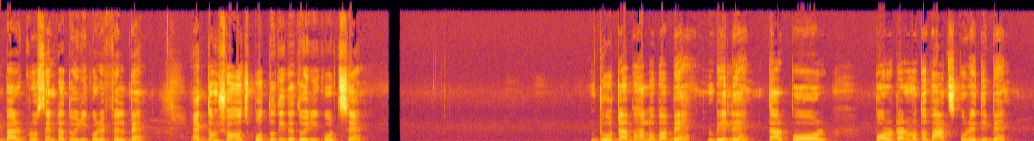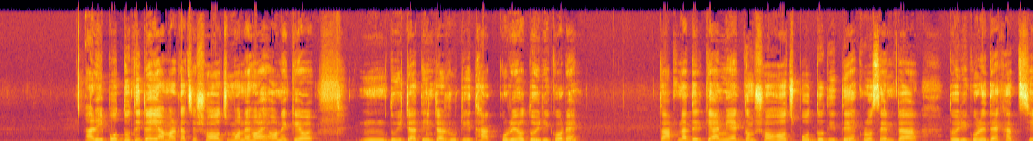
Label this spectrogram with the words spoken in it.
এবার ক্রোসেনটা তৈরি করে ফেলবে। একদম সহজ পদ্ধতিতে তৈরি করছে। ডোটা ভালোভাবে বেলে তারপর পরোটার মতো ভাজ করে দিবে। আর এই পদ্ধতিটাই আমার কাছে সহজ মনে হয়, অনেকে দুইটা, তিনটা রুটি থাক করেও তৈরি করে। তো আপনাদেরকে আমি একদম সহজ পদ্ধতিতে ক্রোসেনটা তৈরি করে দেখাচ্ছি।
